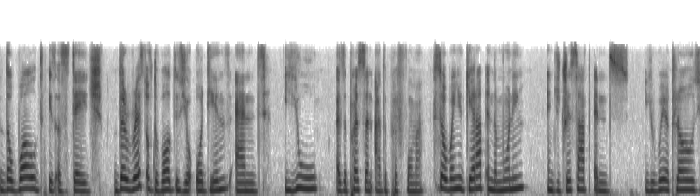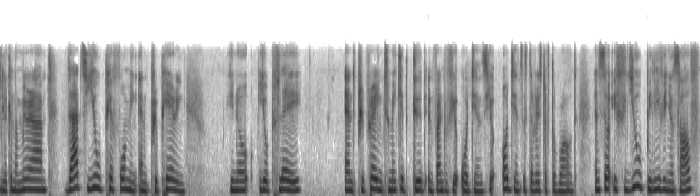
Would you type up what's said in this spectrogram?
The world is a stage, the rest of the world is your audience, and you as a person are the performer. So when you get up in the morning and you dress up and you wear clothes, you look in the mirror, that's you performing and preparing, you know, your play and preparing to make it good in front of your audience. Your audience is the rest of the world. And so if you believe in yourself,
